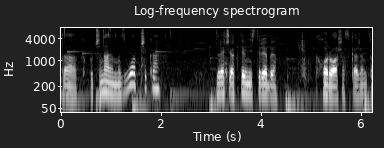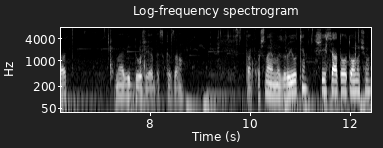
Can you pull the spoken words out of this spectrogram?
Так, починаємо з вопчика. До речі, активність риби хороша, скажімо так. Навіть дуже, я би сказав. Так, починаємо ми з руюки 60-го тонучу.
